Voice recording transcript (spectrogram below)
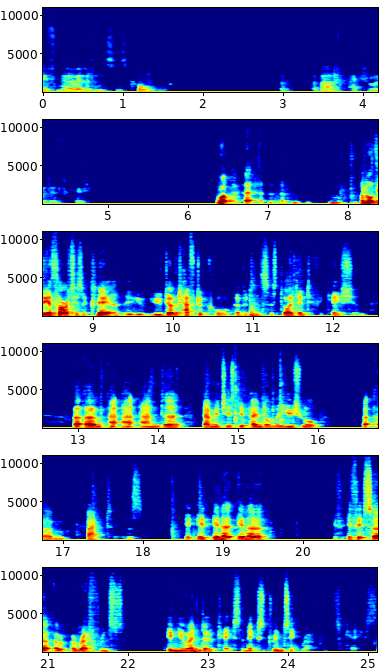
if no evidence is called about actual identification? Well, uh, the authorities are clear. You, you don't have to call evidence as to identification, uh, um, and uh, damages depend on the usual uh, um, factors in a in a if, if it's a, a, reference innuendo case, an extrinsic reference case,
